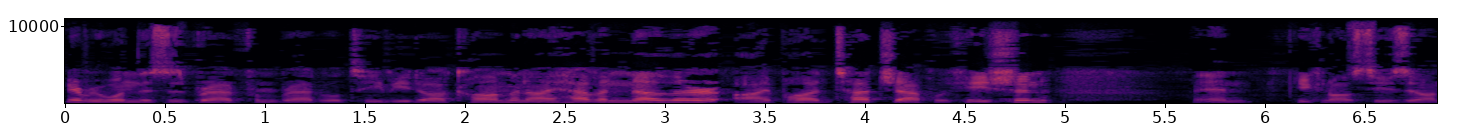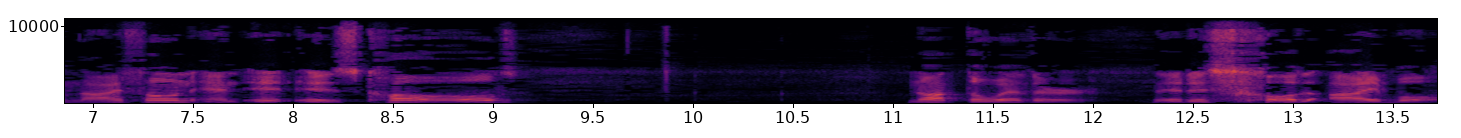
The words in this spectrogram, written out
Hey everyone, this is Brad from BradwellTV.com, and I have another iPod Touch application, and you can also use it on the iPhone, and it is called not the weather. It is called iBowl.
